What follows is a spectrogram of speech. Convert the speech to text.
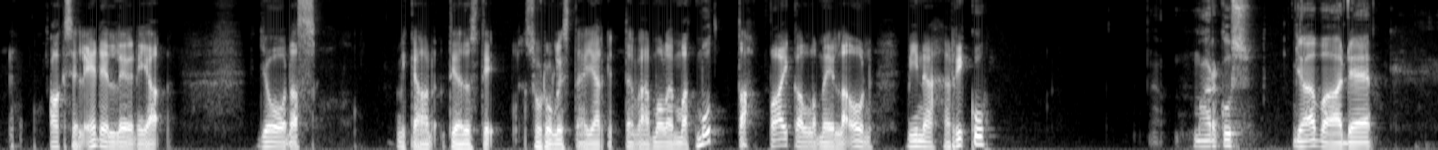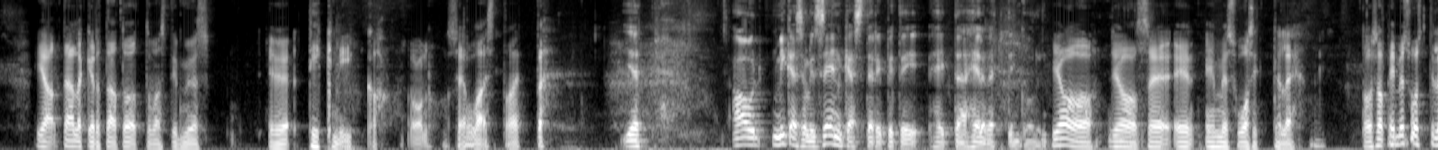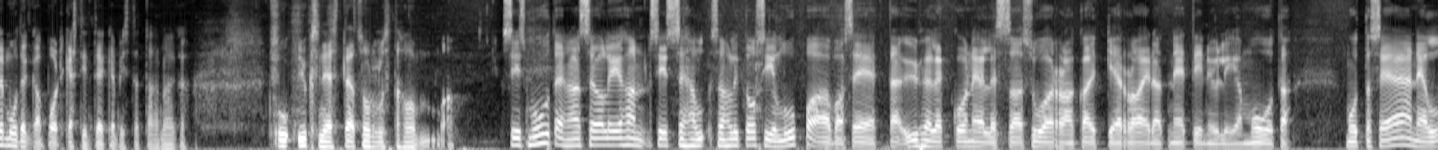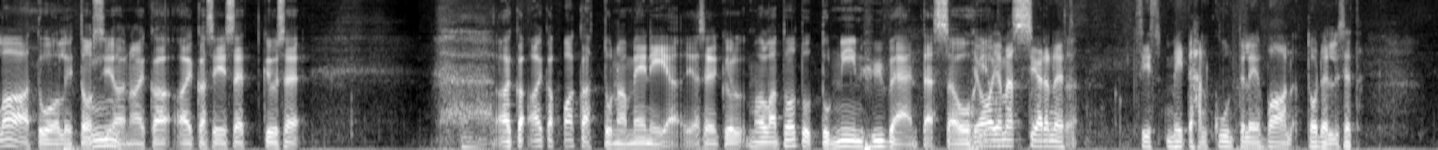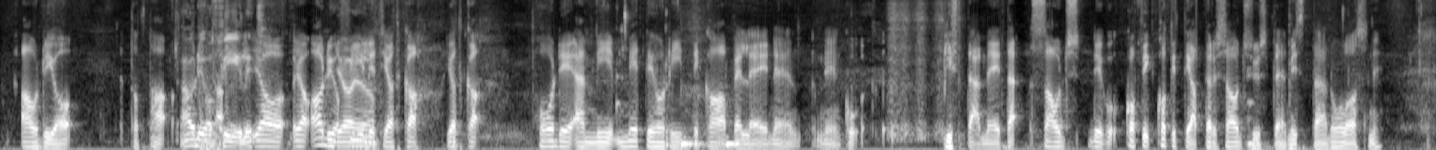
Aksel edelleen ja Joonas, mikä on tietysti surullista ja järkyttävää molemmat, mutta paikalla meillä on minä, Riku. Markus. Ja Vade. Ja tällä kertaa toivottavasti myös ö, tekniikka on sellaista, että... Jep. Aud, mikä se oli? Zenkästeri piti heittää helvettiin, kun oli. Joo, joo se en, emme suosittele. Toisaalta emme suosittele muutenkaan podcastin tekemistä. Tämä on aika yksinäistä ja surullista hommaa. Siis muutenhan se oli ihan, siis sehän, sehän oli tosi lupaava se, että yhdelle koneelle saa suoraan kaikkien raidat netin yli ja muuta. Mutta se äänen laatu oli tosiaan mm. aika, aika siis, että kyllä se aika, aika pakattuna meni ja, ja se kyllä, me ollaan totuttu niin hyvään tässä ohjelmassa. Joo, ja mä tiedän, että siis meitähän kuuntelee vaan todelliset audio... Tota, audiofiilit. Joo, joo audiofiilit, joo, joo. jotka, jotka HDMI meteoriittikaapeleineen niin kuin, pistää meitä sound, niin kuin koti, kotiteatteri sound-systeemistään ulos. Niin.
